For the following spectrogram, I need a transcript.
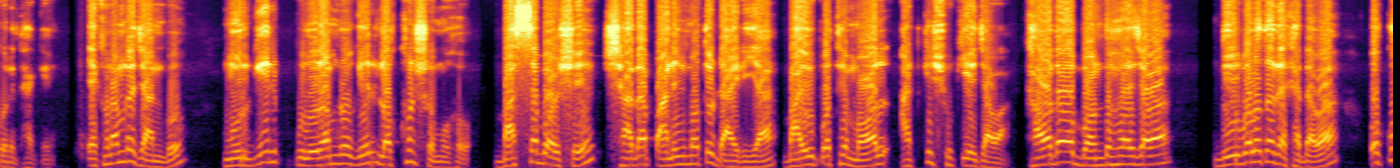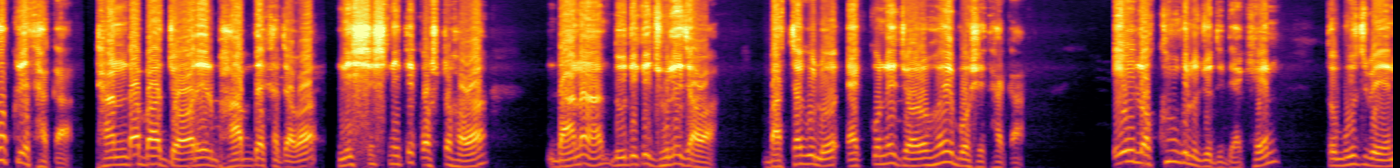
করে থাকে। এখন আমরা জানব মুরগির পুলোরাম রোগের লক্ষণ সমূহ বাচ্চা বয়সে সাদা পানির মতো ডায়রিয়া, বায়ুপথে মল, আটকে শুকিয়ে যাওয়া খাওয়া দাওয়া বন্ধ হয়ে যাওয়া, দুর্বলতা দেখা দেওয়া ও কুকড়ে থাকা, ঠান্ডা বা জ্বরের ভাব দেখা যাওয়া, নিঃশ্বাস নিতে কষ্ট হওয়া, ডানা দুদিকে ঝুলে যাওয়া, বাচ্চাগুলো এক কোণে জড়ো হয়ে বসে থাকা। এই লক্ষণগুলো যদি দেখেন, তো বুঝবেন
